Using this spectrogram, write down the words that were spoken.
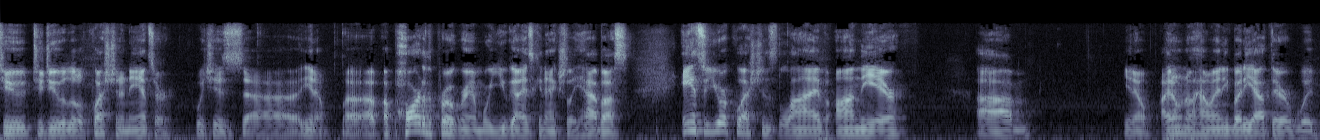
To to do a little question and answer, which is uh, you know a, a part of the program where you guys can actually have us answer your questions live on the air. Um, you know, I don't know how anybody out there would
